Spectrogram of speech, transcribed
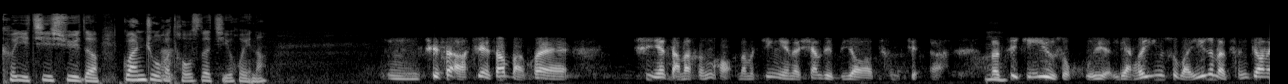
可以继续的关注和投资的机会呢？嗯，确实啊，券商板块。去年涨得很好，那么今年呢相对比较沉寂啊，那最近又有所活跃，两个因素吧，一个呢成交呢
